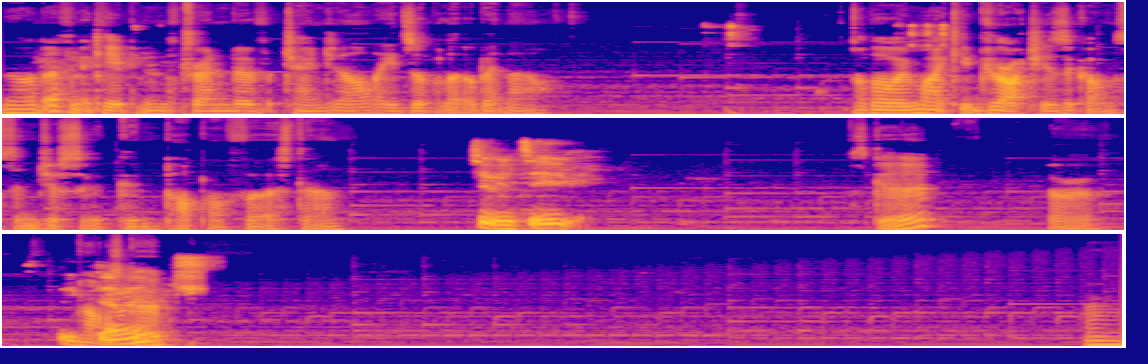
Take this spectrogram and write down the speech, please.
No, definitely keeping the trend of changing our leads up a little bit now. Although we might keep Jirachi as a constant just so we can pop off first turn. Two and two. It's good. Or Big Not as good. damage. Hmm.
